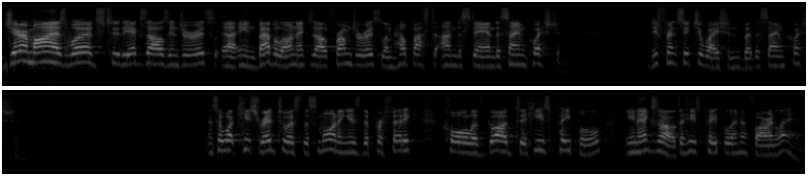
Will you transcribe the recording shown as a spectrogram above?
Jeremiah's words to the exiles in, uh, in Babylon, exiled from Jerusalem, help us to understand the same question. Different situation, but the same question. And so, what Kish read to us this morning is the prophetic call of God to his people in exile, to his people in a foreign land.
